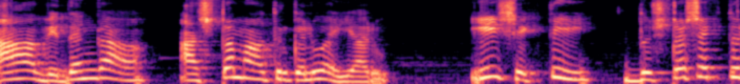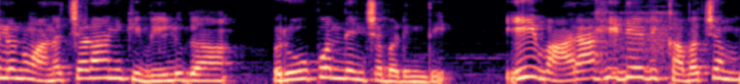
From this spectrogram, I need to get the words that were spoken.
ఆ విధంగా అష్టమాతృకలు అయ్యారు. ఈ శక్తి దుష్టశక్తులను అణచడానికి వీలుగా రూపొందించబడింది. ఈ వారాహిదేవి కవచం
